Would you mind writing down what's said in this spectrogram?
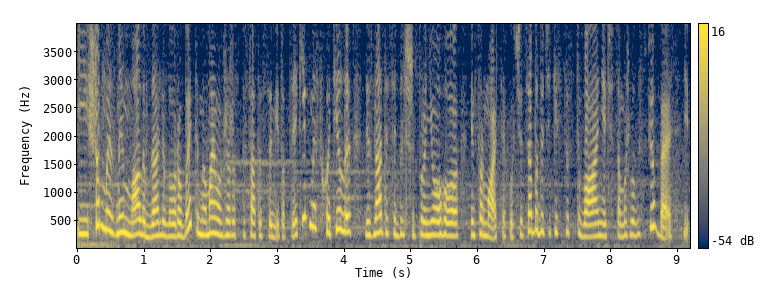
І що б ми з ним мали б далі робити, ми маємо вже розписати самі. Тобто, які б ми хотіли дізнатися більше про нього інформацію якусь, чи це будуть якісь тестування, чи це можливо співбесіді.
